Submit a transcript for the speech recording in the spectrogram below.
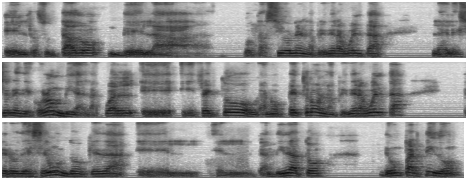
el resultado de la votación en la primera vuelta las elecciones de Colombia, en la cual eh, en efecto ganó Petro en la primera vuelta, pero de segundo queda el, candidato de un partido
